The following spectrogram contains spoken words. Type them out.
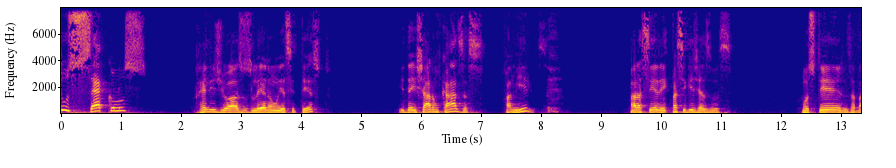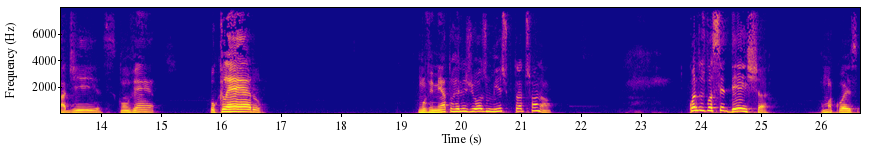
Quantos séculos religiosos leram esse texto e deixaram casas, famílias? para serem, para seguir Jesus. Mosteiros, abadias, conventos, o clero, movimento religioso místico tradicional. Quando você deixa uma coisa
